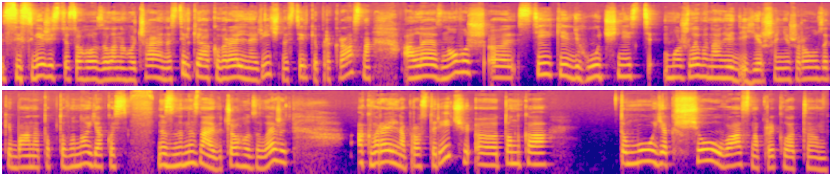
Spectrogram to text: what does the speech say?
зі свіжістю цього зеленого чаю, настільки акварельна річ, настільки прекрасна, але знову ж е, стійкість, гучність, можливо, навіть гірше, ніж Роуза Кібана. Тобто воно якось не, не знаю від чого залежить. Акварельна просто річ е, тонка. Тому, якщо у вас, наприклад, е, е,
